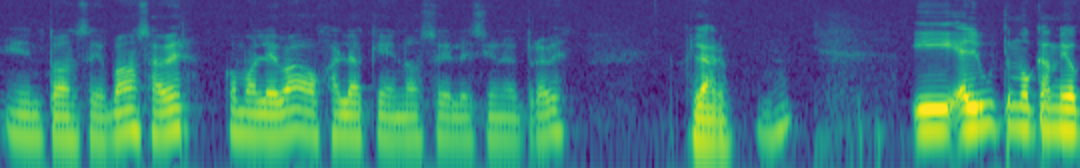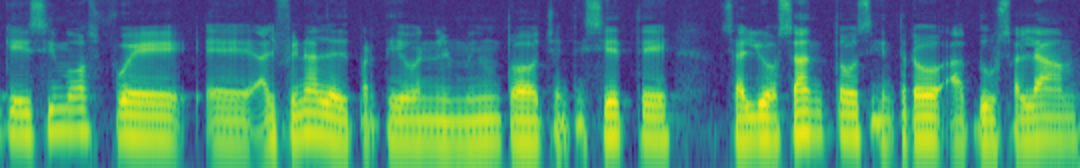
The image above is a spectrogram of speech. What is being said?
Y entonces vamos a ver cómo le va, ojalá que no se lesione otra vez. Claro. Ujú. Y el último cambio que hicimos fue eh, al final del partido, en el minuto 87, salió Santos y entró Abdul Salam,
